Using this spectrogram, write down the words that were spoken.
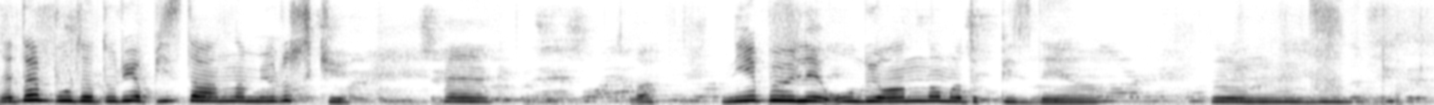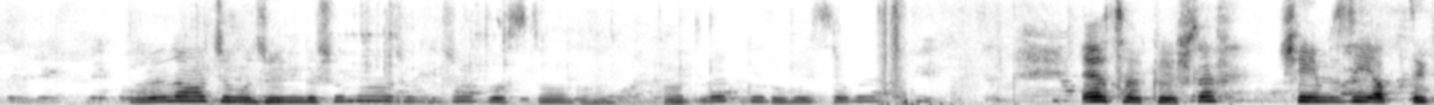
Neden burada duruyor? Biz de anlamıyoruz ki. He. Ah, Niye böyle oluyor anlamadık biz de ya. Böyle acıma cengaşım. Evet arkadaşlar şeyimizi yaptık.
